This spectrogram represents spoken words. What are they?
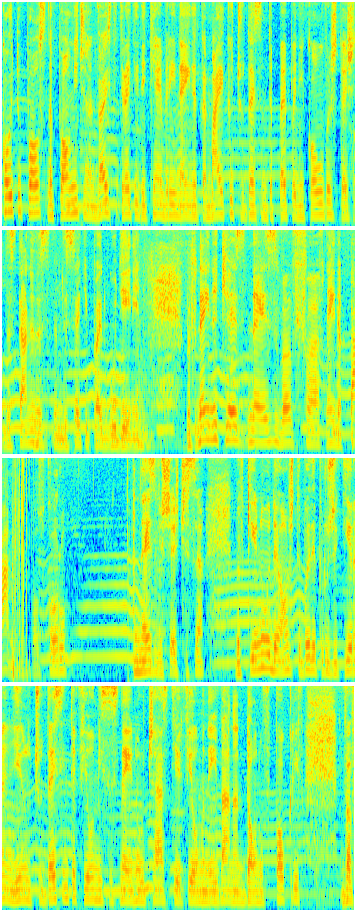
който пост напомни, че на 23 декември нейната майка, чудесната Пепа Николова, щеше да стане на 75 години. В нейна чест днес, в нейна памет, по-скоро, Днес в 6 часа в кино Одеон ще бъде прожектиран един от чудесните филми с нейно участие, филма на Иван Антонов Покрив, в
